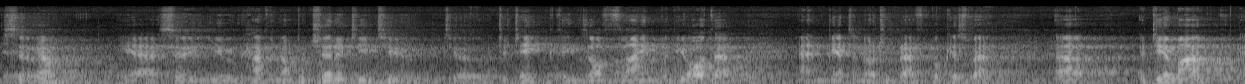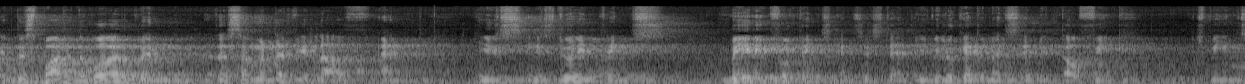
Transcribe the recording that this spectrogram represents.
There so you go. yeah, so you have an opportunity to, to, to take things offline with the author and get an autograph book as well. Uh, dear Mark, in this part of the world, when there's someone that we love and he's he's doing things, meaningful things consistently, we look at them and say big tawfiq, which means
